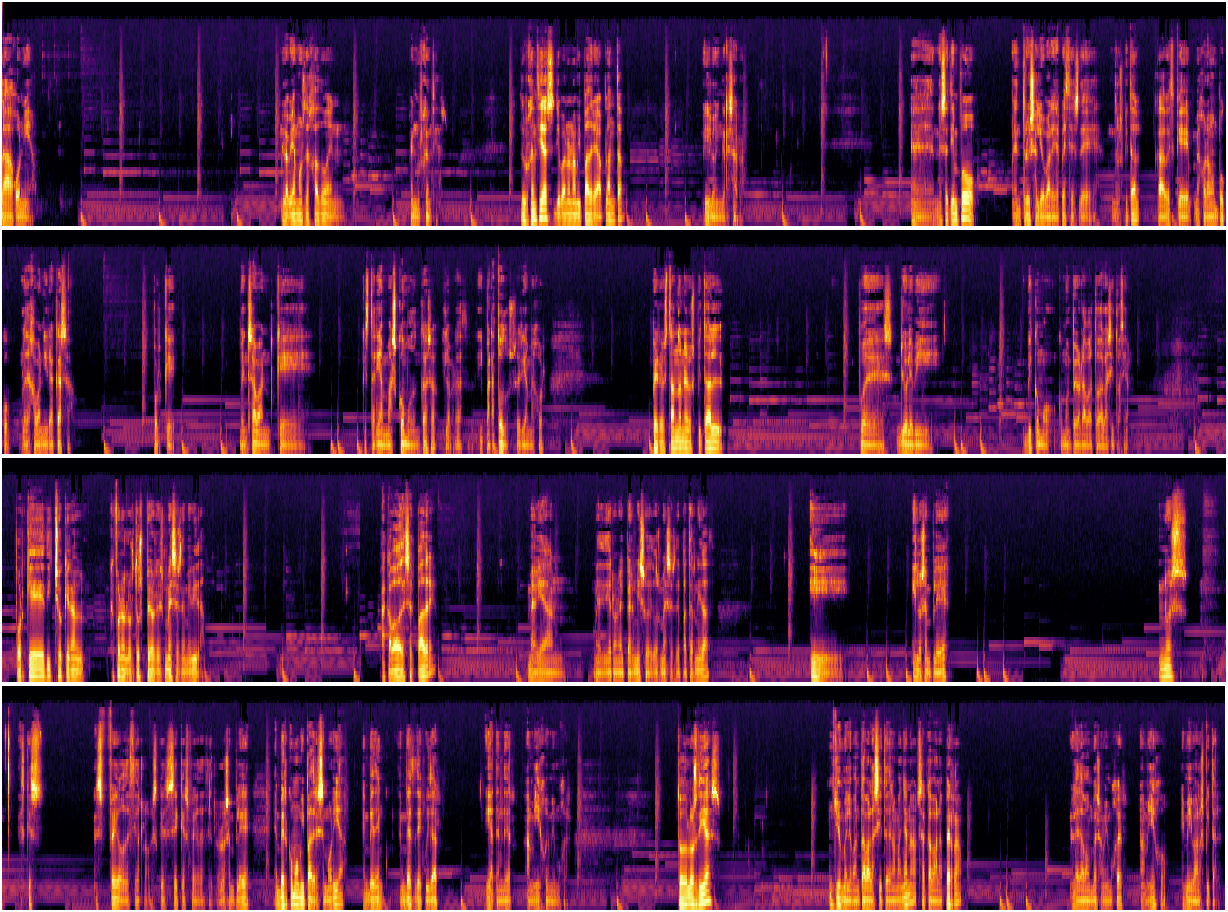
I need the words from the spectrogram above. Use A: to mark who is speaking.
A: La agonía. Lo habíamos dejado en, en urgencias. De urgencias llevaron a mi padre a planta y lo ingresaron. Eh, en ese tiempo entró y salió varias veces de, del hospital. Cada vez que mejoraba un poco le dejaban ir a casa porque pensaban que, que estaría más cómodo en casa y la verdad, y para todos sería mejor. Pero estando en el hospital, pues yo le vi, vi cómo, cómo empeoraba toda la situación. ¿Por qué he dicho que eran que fueron los dos peores meses de mi vida? Acababa de ser padre me habían me dieron el permiso de dos meses de paternidad y, y los empleé. No es... Es que es... Es feo decirlo, es que sé que es feo decirlo. Los empleé en ver cómo mi padre se moría en vez de, en vez de cuidar y atender a mi hijo y mi mujer. Todos los días yo me levantaba a las 7 de la mañana, sacaba a la perra, le daba un beso a mi mujer, a mi hijo y me iba al hospital.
